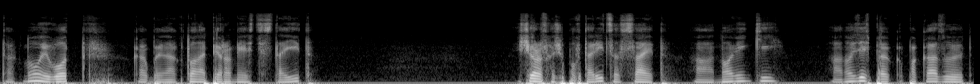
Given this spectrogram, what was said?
Так, ну и вот, как бы, кто на первом месте стоит. Еще раз хочу повториться, сайт а, новенький, а, но здесь показывают...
